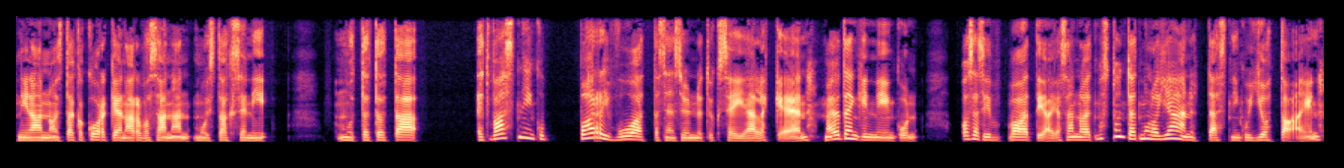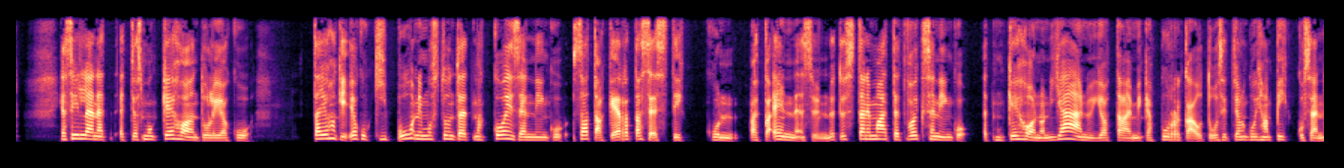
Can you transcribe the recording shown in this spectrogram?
niin annoin sitä aika korkean arvosanan muistaakseni. Mutta tota, että vasta niin kuin pari vuotta sen synnytyksen jälkeen mä jotenkin niin kuin osasin vaatia ja sanoa, että musta tuntuu, että mulla on jäänyt tästä niin kuin jotain. Ja silleen, että, että jos mun kehoon tuli joku tai johonkin joku kipu, niin musta tuntuu, että mä koin sen niin kuin satakertaisesti kuin vaikka ennen synnytystä. Niin mä ajattelin, että voiko se niin kuin, että mun kehoon on jäänyt jotain, mikä purkautuu sitten jonkun ihan pikkusen,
